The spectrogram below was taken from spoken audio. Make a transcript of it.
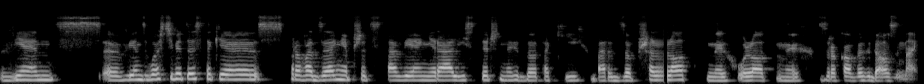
Więc, więc właściwie to jest takie sprowadzenie przedstawień realistycznych do takich bardzo przelotnych, ulotnych, wzrokowych doznań.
